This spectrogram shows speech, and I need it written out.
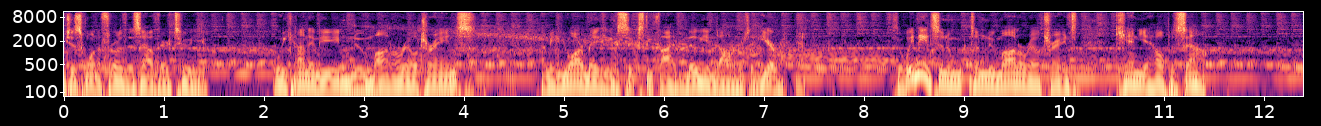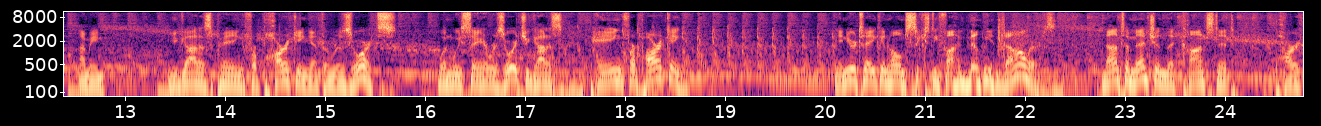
just want to throw this out there to you. We kind of need new monorail trains. I mean, you are making $65 million a year right now. So we need some, some new monorail trains. Can you help us out? I mean, you got us paying for parking at the resorts. When we say at resorts, you got us paying for parking. And you're taking home $65 million. Not to mention the constant park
